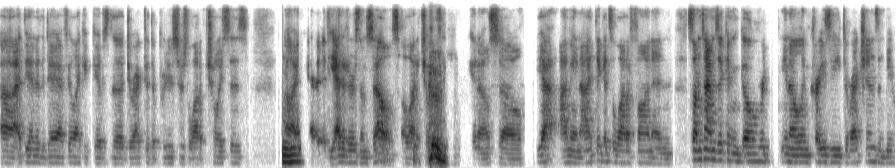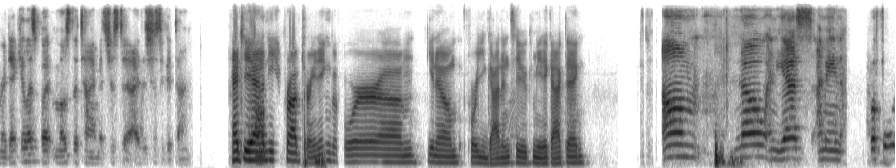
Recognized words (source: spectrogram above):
uh, at the end of the day, I feel like it gives the director, the producers, a lot of choices, uh, Mhm. and ed- the editors themselves a lot of choices. you know, so yeah, I mean, I think it's a lot of fun, and sometimes it can go, you know, in crazy directions and be ridiculous, but most of the time it's just a, it's just a good time. Had you had any improv training before, um, you know, before you got into comedic acting? Um, no and yes. I mean, before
